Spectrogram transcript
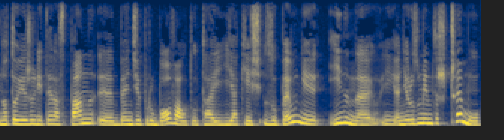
no to jeżeli teraz Pan e, będzie próbował tutaj jakieś zupełnie inne, ja nie rozumiem też czemu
